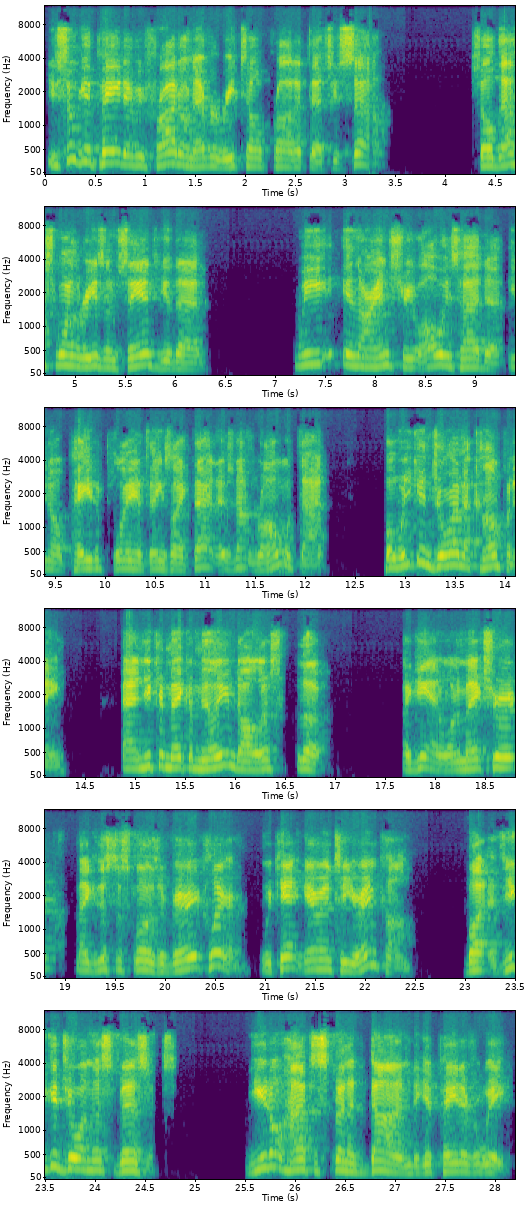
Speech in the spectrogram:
you still get paid every Friday on every retail product that you sell. So that's one of the reasons I'm saying to you that we in our industry always had to, you know, pay to play and things like that. There's nothing wrong with that. But we can join a company and you can make a million dollars. Look, again, I want to make sure, make this disclosure very clear. We can't guarantee your income, but if you could join this business, You don't have to spend a dime to get paid every week.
